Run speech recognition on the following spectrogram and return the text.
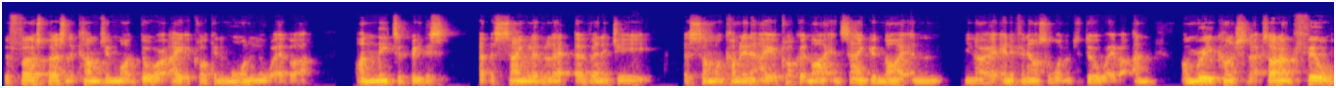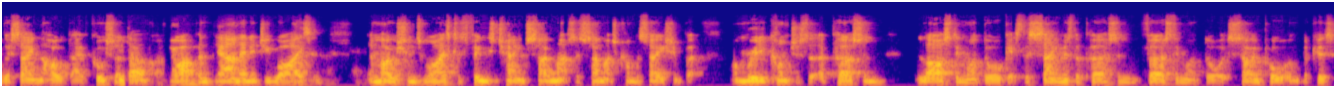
The first person that comes in my door at eight o'clock in the morning or whatever, I need to be this at the same level of energy as someone coming in at eight o'clock at night and saying good night and you know anything else I want them to do or whatever. And I'm really conscious of that because I don't feel the same the whole day. Of course I don't. I go up and down energy wise and emotions wise because things change so much. There's so much conversation, but I'm really conscious that a person last in my door gets the same as the person first in my door. It's so important because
